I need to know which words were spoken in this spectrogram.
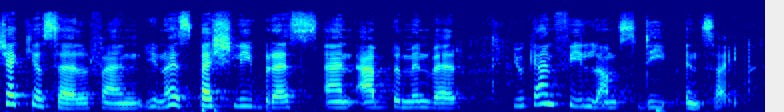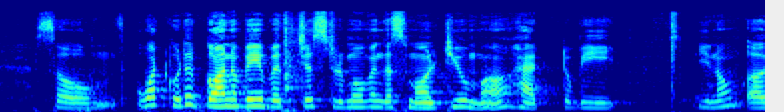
check yourself, and you know, especially breasts and abdomen where you can feel lumps deep inside. So what could have gone away with just removing a small tumor had to be, you know, uh,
